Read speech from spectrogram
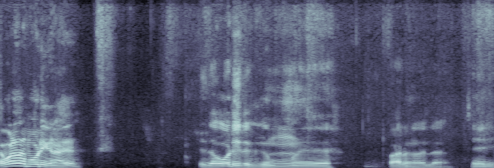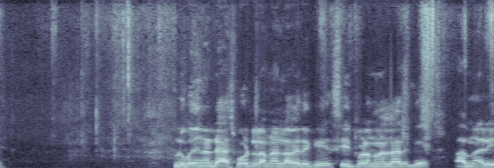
எவ்வளோ நேரம் ஓடிக்கணும் அது? இது ஓடி இருக்கும் அஹ் பாருங்க அதில். சரி. உள்ள பார்த்தீங்கன்னா டேஷ்போர்ட் எல்லாம் நல்லாவே இருக்குது சீட் பழங்கள் நல்லா இருக்குது அது மாதிரி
